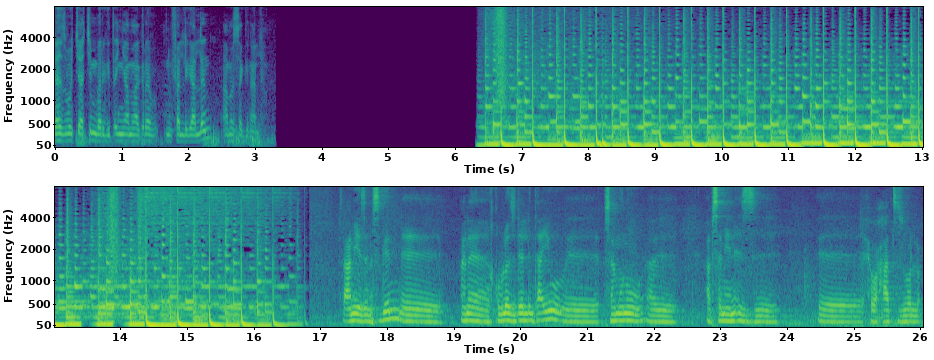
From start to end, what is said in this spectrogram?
ለህዝቦቻችን በእርግጠኛ ማቅረብ እንፈልጋለን። አመሰግናለሁ። ብጣዕሚ እየ ዘመስግን ኣነ ክብሎ ዝደሊ እንታይ እዩ ሰሙኑ ኣብ ሰሜን እዝ ሕወሓት ዝበልዖ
